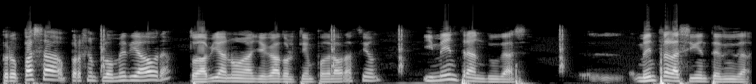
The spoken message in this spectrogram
Pero pasa, por ejemplo, media hora, todavía no ha llegado el tiempo de la oración, y me entran dudas me entra la siguiente duda.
